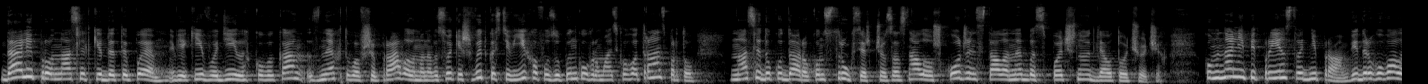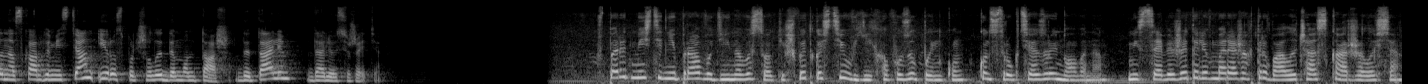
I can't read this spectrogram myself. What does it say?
Далі про наслідки ДТП, в якій водій легковика, знехтувавши правилами на високій швидкості, в'їхав у зупинку громадського транспорту. Внаслідок удару конструкція, що зазнала ушкоджень, стала небезпечною для оточуючих. Комунальні підприємства Дніпра відреагували на скарги містян і розпочали демонтаж. Деталі далі у сюжеті. В передмісті Дніпра водій на високій швидкості в'їхав у зупинку. Конструкція зруйнована. Місцеві жителі в мережах тривалий час скаржилися.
